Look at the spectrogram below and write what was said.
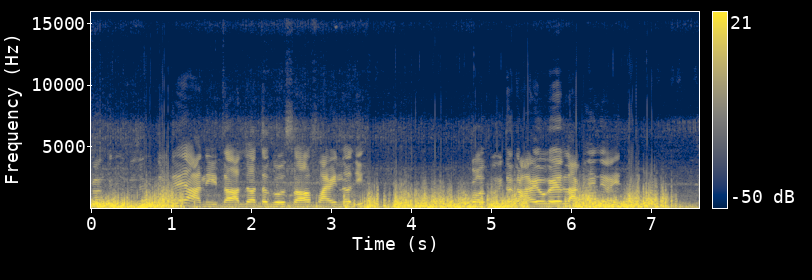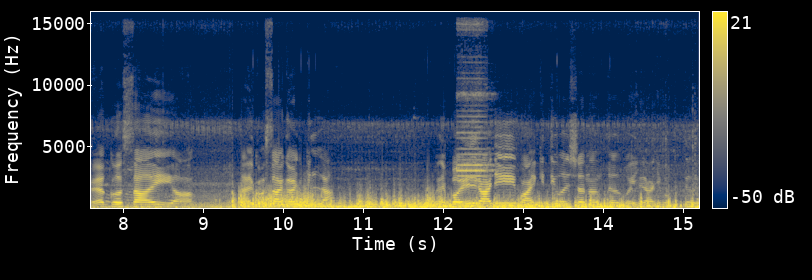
गणपती विसर्जन. होते आणि इथं आलं आता घोसा फायनली भरपूर इथं गाळे वगैरे लागलेले आहेत. घोसाळी घोसाळगड किल्ला. आणि बैलगाडी बाय किती वर्षानंतर बैलगाडी बघतोय.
